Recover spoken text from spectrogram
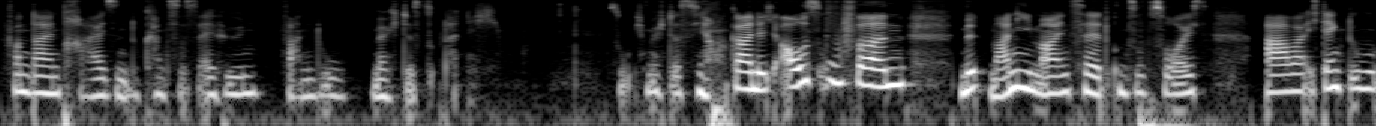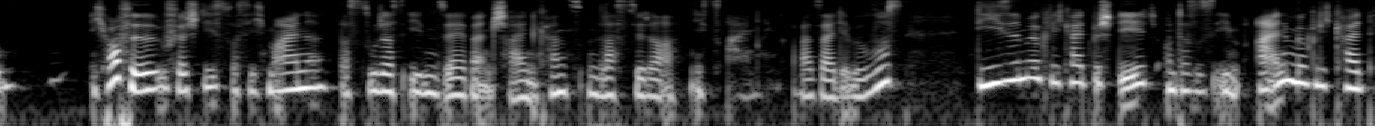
von deinen Preisen. Du kannst das erhöhen, wann du möchtest oder nicht. So, ich möchte das hier auch gar nicht ausufern mit Money Mindset und so Zeugs. Aber ich denke, du, ich hoffe, du verstehst, was ich meine, dass du das eben selber entscheiden kannst und lass dir da nichts einreden. Aber sei dir bewusst, diese Möglichkeit besteht und das ist eben eine Möglichkeit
